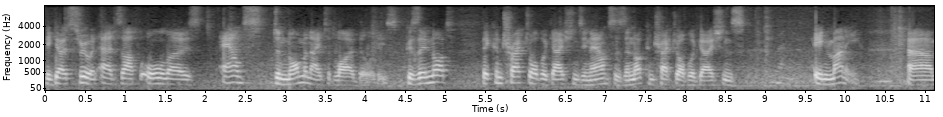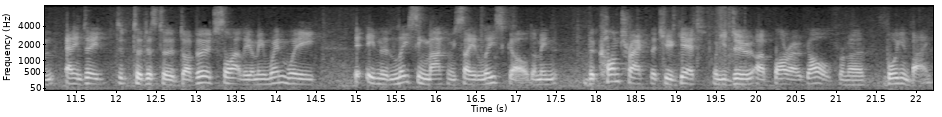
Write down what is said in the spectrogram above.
He goes through and adds up all those ounce denominated liabilities because they're not, they're contractual obligations in ounces, they're not contractual obligations in money. Um, and indeed, to, to just to diverge slightly, I mean, when we, in the leasing market, we say lease gold, I mean, the contract that you get when you do a borrow gold from a bullion bank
